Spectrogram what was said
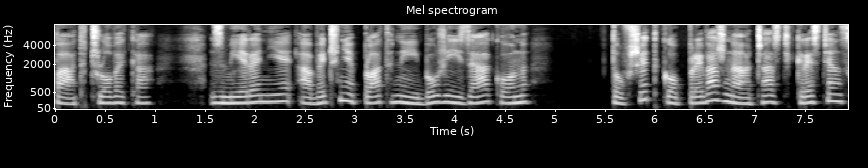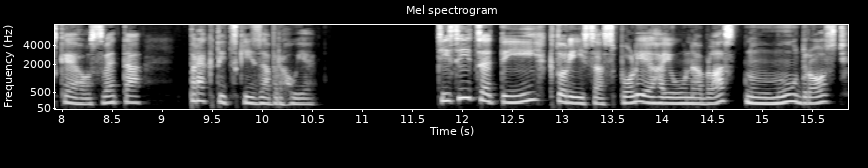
pád človeka – zmierenie a väčšine platný Boží zákon, to všetko prevažná časť kresťanského sveta prakticky zavrhuje. Tisíce tých, ktorí sa spoliehajú na vlastnú múdrosť,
